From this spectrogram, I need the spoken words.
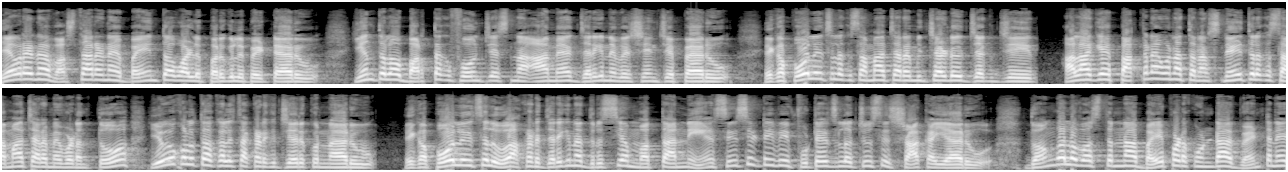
ఎవరైనా వస్తారనే భయంతో వాళ్ళు పరుగులు పెట్టారు. ఇంతలో భర్తకు ఫోన్ చేసిన ఆమె జరిగిన విషయం చెప్పారు. ఇక పోలీసులకు సమాచారం ఇచ్చాడు జగ్జీత్. అలాగే పక్కనే ఉన్న తన స్నేహితులకు సమాచారం ఇవ్వడంతో యువకులతో కలిసి అక్కడికి చేరుకున్నారు. ఇక పోలీసులు అక్కడ జరిగిన దృశ్యం మొత్తాన్ని సీసీటీవీ ఫుటేజ్లో చూసి షాక్ అయ్యారు. దొంగలు వస్తున్నా భయపడకుండా వెంటనే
